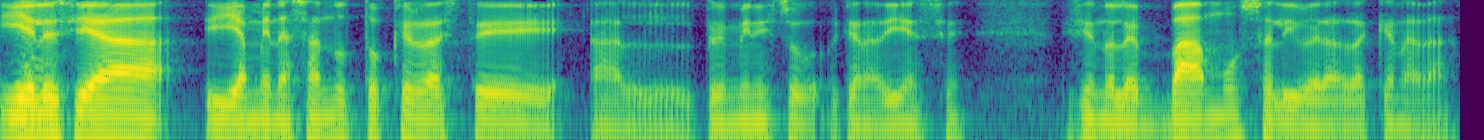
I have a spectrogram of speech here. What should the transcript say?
y él decía, y amenazando Tucker a este, al primer ministro canadiense, diciéndole, vamos a liberar a Canadá.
